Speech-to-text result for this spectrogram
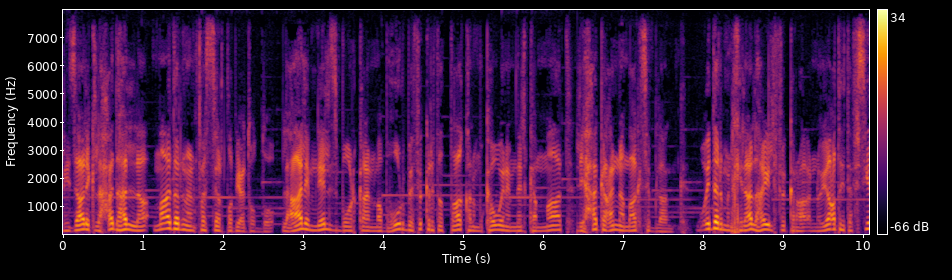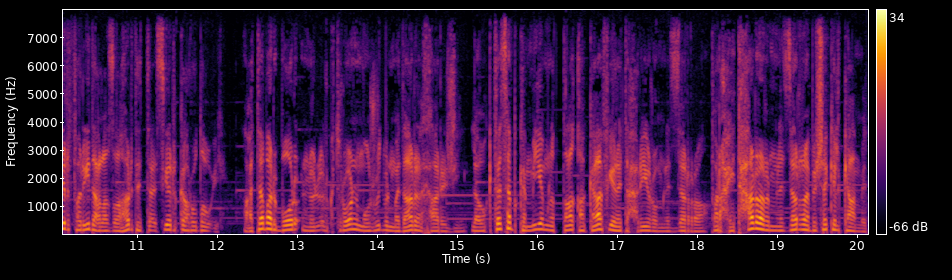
لذلك لحد هلأ ما قدرنا نفسر طبيعة الضوء. العالم نيلز بور كان مبهور بفكرة الطاقة المكونة من الكمات اللي حكى عنها ماكس بلانك وقدر من خلال هاي الفكرة إنه يعطي تفسير فريد على ظاهرة التأثير الكهروضوئي اعتبر بور إنه الإلكترون الموجود بالمدار الخارجي. لو اكتسب كمية من الطاقة كافية لتحريره من الذرة فرح يتحرر من الذرة بشكل كامل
